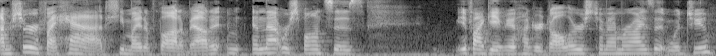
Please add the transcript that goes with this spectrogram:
I'm sure if I had, he might have thought about it. And, and that response is if I gave you $100 to memorize it, would you?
